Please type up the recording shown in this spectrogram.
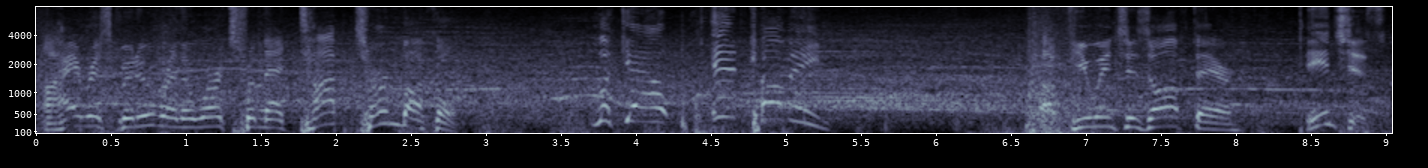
A high-risk maneuver in the works from that top turnbuckle. Look out! Incoming! A few inches off there. Inches?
